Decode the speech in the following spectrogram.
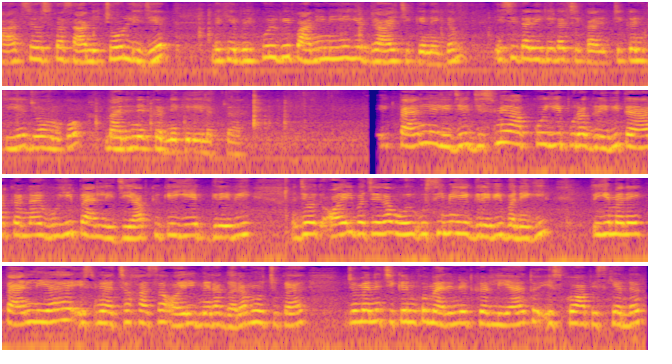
हाथ से उसका सा निचोड़ लीजिए। देखिए, बिल्कुल भी पानी नहीं है, ये ड्राई चिकन एकदम। इसी तरीके का चिकन चाहिए जो हमको मैरिनेट करने के लिए लगता है। एक पैन ले लीजिए, जिसमें आपको ये पूरा ग्रेवी तैयार करना है, वही पैन लीजिए आप, क्योंकि ये ग्रेवी, जो ऑयल बचेगा वो उसी में ये ग्रेवी बनेगी। तो ये मैंने एक पैन लिया है, इसमें अच्छा खासा ऑयल मेरा गर्म हो चुका है, जो मैंने चिकन को मैरिनेट कर लिया है तो इसको आप इसके अंदर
